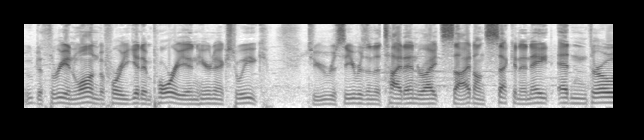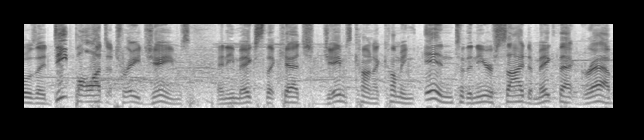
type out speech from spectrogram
Move to three and one before you get Emporia in here next week. Two receivers and a tight end right side on second and eight. Eden throws a deep ball out to Trey James, and he makes the catch. James kind of coming in to the near side to make that grab.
